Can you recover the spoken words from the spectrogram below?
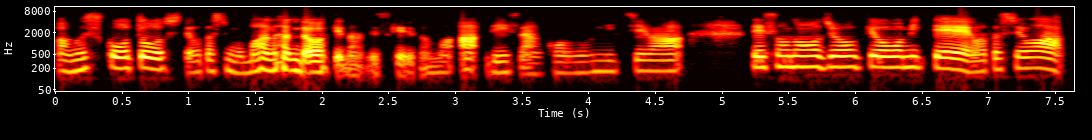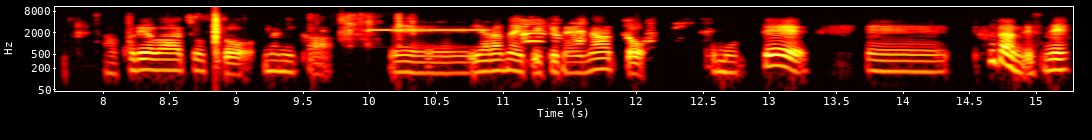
まあ、息子を通して私も学んだわけなんですけれども、あ、リーさん、こんにちは。で、その状況を見て、私は、あこれはちょっと何か、えー、やらないといけないなと思って、えー、普段ですね、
